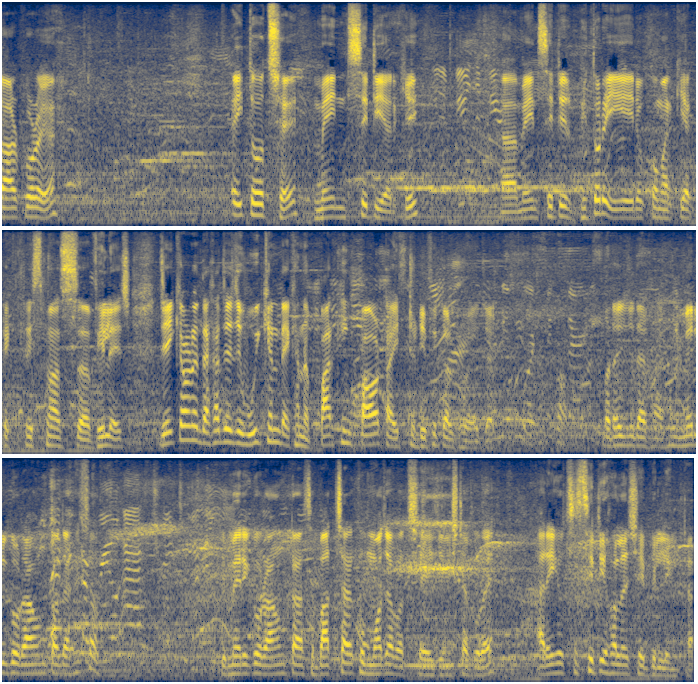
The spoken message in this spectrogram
তারপরে এই তো হচ্ছে মেইন সিটি আর কি। মেইন সিটির ভিতরেই এরকম আর কি একটা ক্রিসমাস ভিলেজ যেই কারণে দেখা যায় যে উইকেন্ডে এখানে পার্কিং পাওয়াটা একটু ডিফিকাল্ট হয়ে যায়। বাট এই যে দেখো এখানে মেরিগো রাউন্ডটা দেখেছ মেরিগো রাউন্ডটা আছে বাচ্চারা খুব মজা পাচ্ছে এই জিনিসটা করে। আর এই হচ্ছে সিটি হলের সেই বিল্ডিংটা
